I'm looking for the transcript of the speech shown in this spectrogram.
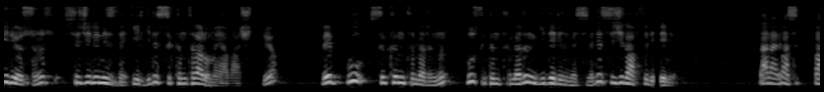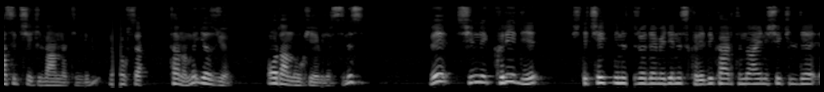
biliyorsunuz sicilinizle ilgili sıkıntılar olmaya başlıyor. Ve bu sıkıntılarının bu sıkıntıların giderilmesine de sicil affı deniyor. Ben hani basit basit şekilde anlatayım dedim. Yoksa tanımı yazıyor. Oradan da okuyabilirsiniz. Ve şimdi kredi işte çektiğiniz ödemediğiniz kredi kartını aynı şekilde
